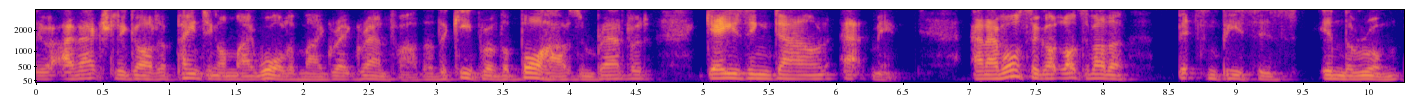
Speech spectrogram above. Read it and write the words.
I've actually got a painting on my wall of my great grandfather, the keeper of the poorhouse in Bradford, gazing down at me. And I've also got lots of other bits and pieces in the room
